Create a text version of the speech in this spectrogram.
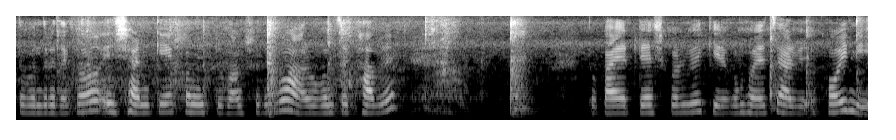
তো বন্ধুরা দেখো, এই শানকে এখন একটু মাংস দেবো, আর ও বলছে খাবে। তো কায়ের টেস্ট করবে, কীরকম হয়েছে আর হয়নি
